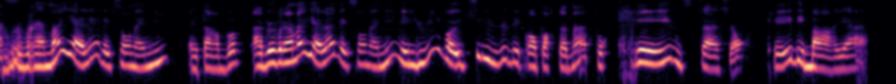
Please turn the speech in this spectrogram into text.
elle veut vraiment y aller avec son ami, elle est en bas. Elle veut vraiment y aller avec son ami, mais lui va utiliser des comportements pour créer une situation, créer des barrières.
